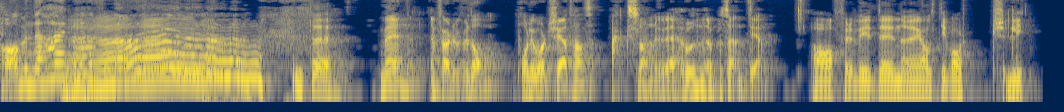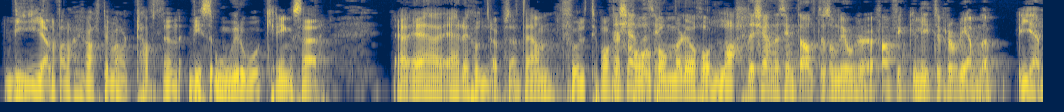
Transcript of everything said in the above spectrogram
ja men nej men alltså, nej, nej, nej. Inte... Men en fördel för dem. Paul George säger att hans axlar nu är 100% igen. Ja, för vi, det har ju alltid varit, vi i alla fall, har ju alltid varit, haft en viss oro kring så här. Är, är det 100%? Är han fullt tillbaka? Det kommer det att hålla? Det kändes inte alltid som det gjorde det. För han fick ju lite problem där igen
